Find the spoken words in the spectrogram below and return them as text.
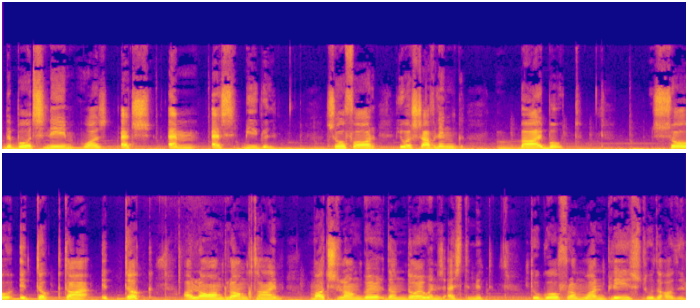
The boat's name was HMS Beagle. So far, he was traveling by boat. So it took time it took a long long time, much longer than Darwin's estimate, to go from one place to the other.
